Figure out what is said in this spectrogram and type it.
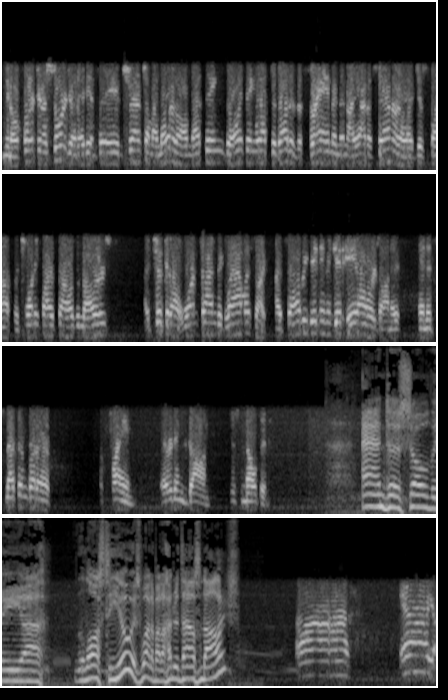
you know, parked in a storage yard. I didn't pay insurance on my motorhome. That thing, the only thing left of that is a frame, and then I had a sand rail I just bought for $25,000. I took it out one time to Glamis. I, I probably didn't even get eight hours on it, and it's nothing but a, a frame. Everything's gone, just melted. And uh, so the uh, the loss to you is what, about $100,000? Uh, yeah,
